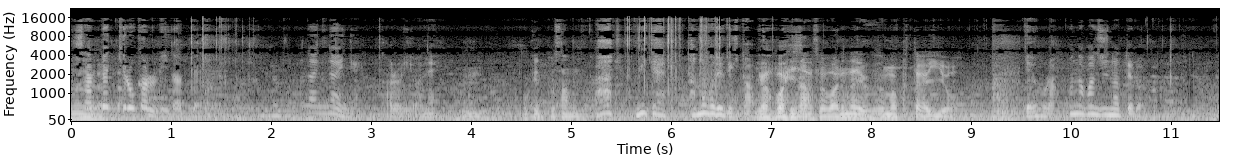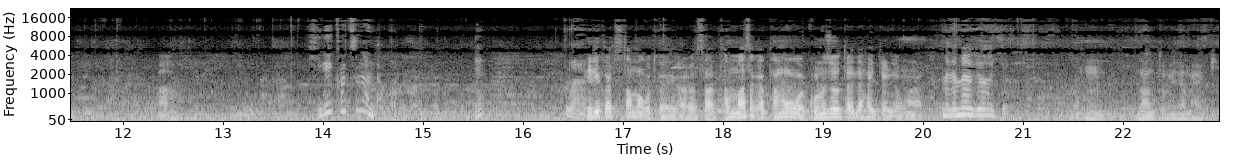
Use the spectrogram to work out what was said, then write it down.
300キロカロリーだって。そんなにないね。カロリーはね。うん。ポケットサンド。あ見て。卵出てきた。やばいじゃん。それ割れないよ。うまくったがいいよ。でほらこんな感じになってる。あ？ヒレカツなんだこれ。ね？ヒレカツ卵って書いてあるからさまさか卵がこの状態で入ってると思わなかった。目玉焼きが入ってる。うん。なんと目玉焼き。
